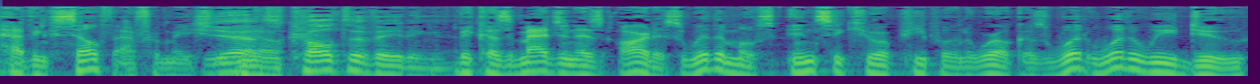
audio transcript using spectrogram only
having self affirmation Yes, you know cultivating it. Because imagine as artists, we're the most insecure people in the world. Because what what do we do?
